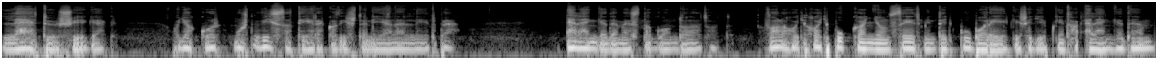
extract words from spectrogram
lehetőségek, hogy akkor most visszatérek az Isteni jelenlétbe. Elengedem ezt a gondolatot. Valahogy hagy pukkanjon szét, mint egy buborék, és egyébként, ha elengedem,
